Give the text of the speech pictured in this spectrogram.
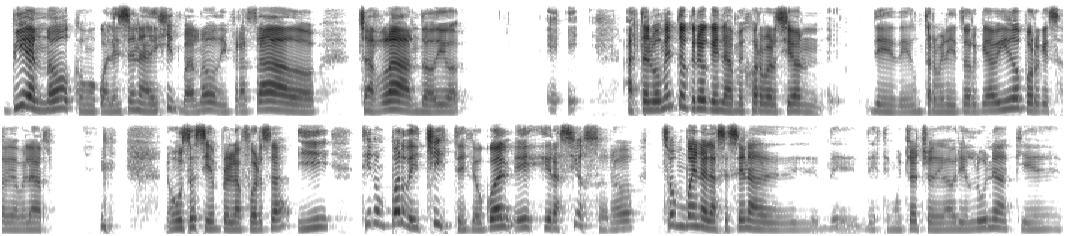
bien, ¿no? Como cual escena de Hitman, ¿no? Disfrazado, charlando, digo. eh, eh, hasta el momento creo que es la mejor versión de, un Terminator que ha habido porque sabe hablar. no usa siempre la fuerza y tiene un par de chistes, lo cual es gracioso, ¿no? Son buenas las escenas de, de- de este muchacho de Gabriel Luna que...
